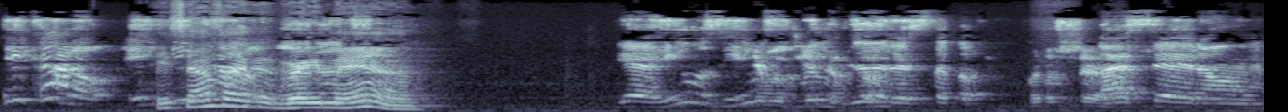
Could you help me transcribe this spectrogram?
He kind of. He, he, sounds like a great man. Yeah, he was. He, he was, was really good at stuff. I said, um,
